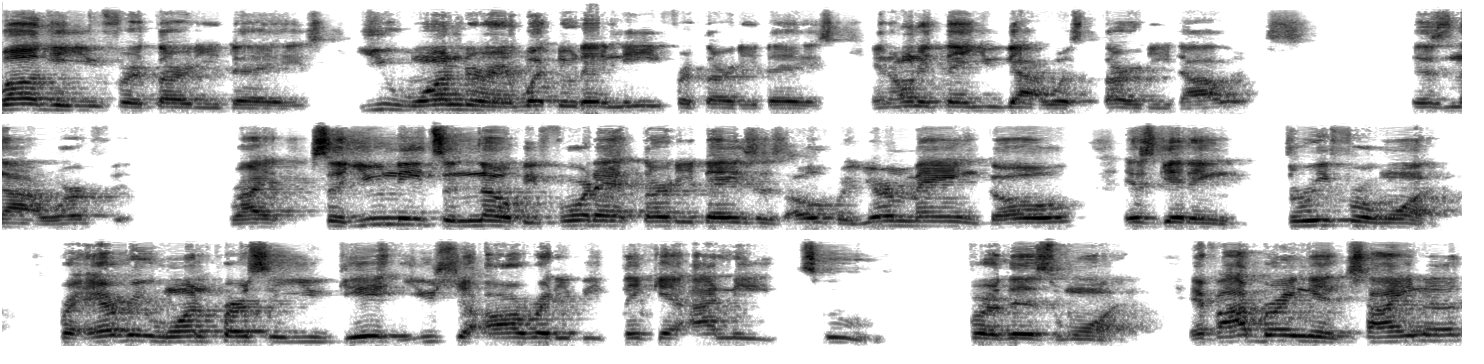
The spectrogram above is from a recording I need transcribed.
bugging you for 30 days, you wondering what do they need for 30 days, and only thing you got was $30 is not worth it. Right? So you need to know before that 30 days is over, your main goal is getting three for one. For every one person you get, you should already be thinking, I need two for this one. If I bring in Chyna,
